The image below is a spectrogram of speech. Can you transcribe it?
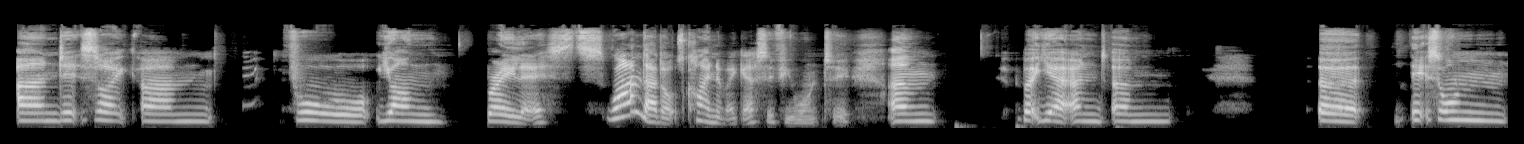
and it's like um, for young braillists. Well, and adults, kind of, I guess, if you want to. Um, but yeah, and um, uh, it's on.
